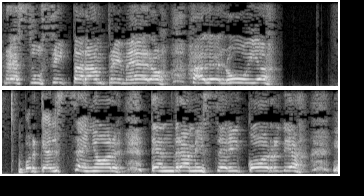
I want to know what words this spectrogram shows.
resucitarán primero, aleluya porque el Señor tendrá misericordia. Y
